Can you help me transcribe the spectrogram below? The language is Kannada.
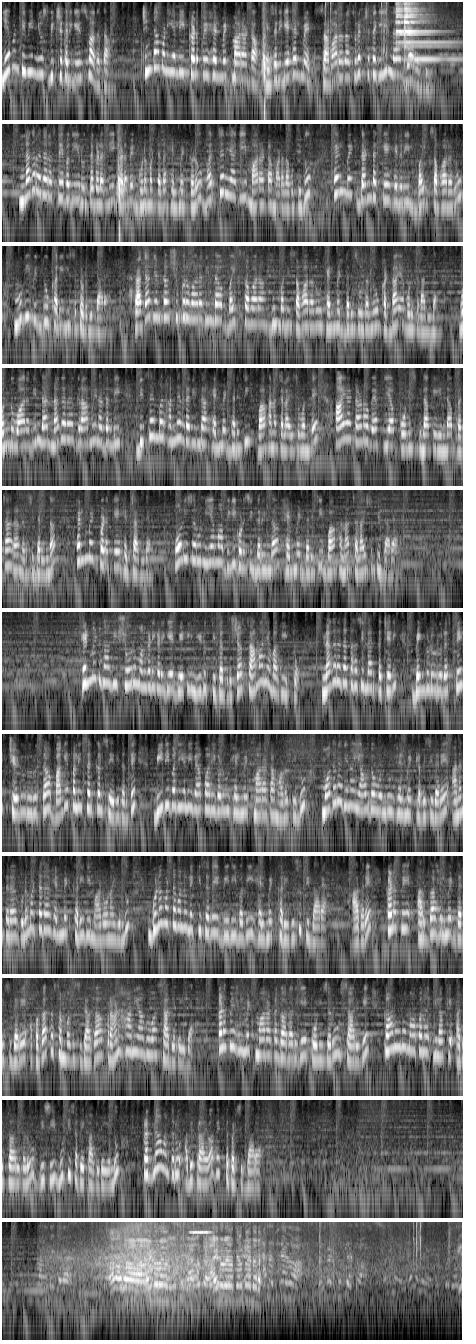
ಎವನ್ ಟಿವಿ ನ್ಯೂಸ್ ವೀಕ್ಷಕರಿಗೆ ಸ್ವಾಗತ. ಚಿಂತಾಮಣಿಯಲ್ಲಿ ಕಳಪೆ ಹೆಲ್ಮೆಟ್ ಮಾರಾಟ. ಹೆಸರಿಗೆ ಹೆಲ್ಮೆಟ್, ಸವಾರರ ಸುರಕ್ಷತೆಗೆ ಇಲ್ಲ ಗ್ಯಾರಂಟಿ. ನಗರದ ರಸ್ತೆ ಬದಿ ವೃತ್ತಗಳಲ್ಲಿ ಕಳಪೆ ಗುಣಮಟ್ಟದ ಹೆಲ್ಮೆಟ್ಗಳು ಭರ್ಜರಿಯಾಗಿ ಮಾರಾಟ ಮಾಡಲಾಗುತ್ತಿದ್ದು, ಹೆಲ್ಮೆಟ್ ದಂಡಕ್ಕೆ ಹೆದರಿ ಬೈಕ್ ಸವಾರರು ಮುಗಿಬಿದ್ದು ಖರೀದಿಸತೊಡಗಿದ್ದಾರೆ. ರಾಜ್ಯಾದ್ಯಂತ ಶುಕ್ರವಾರದಿಂದ ಬೈಕ್ ಸವಾರ ಹಿಂಬದಿ ಸವಾರರು ಹೆಲ್ಮೆಟ್ ಧರಿಸುವುದನ್ನು ಕಡ್ಡಾಯಗೊಳಿಸಲಾಗಿದೆ. ಒಂದು ವಾರದಿಂದ ನಗರ ಗ್ರಾಮೀಣದಲ್ಲಿ ಡಿಸೆಂಬರ್ ಹನ್ನೆರಡರಿಂದ ಹೆಲ್ಮೆಟ್ ಧರಿಸಿ ವಾಹನ ಚಲಾಯಿಸುವಂತೆ ಆಯಾ ಠಾಣಾ ವ್ಯಾಪ್ತಿಯ ಪೊಲೀಸ್ ಇಲಾಖೆಯಿಂದ ಪ್ರಚಾರ ನಡೆಸಿದ್ದರಿಂದ ಹೆಲ್ಮೆಟ್ ಬಳಕೆ ಹೆಚ್ಚಾಗಿದೆ. ಪೊಲೀಸರು ನಿಯಮ ಬಿಗಿಗೊಳಿಸಿದ್ದರಿಂದ ಹೆಲ್ಮೆಟ್ ಧರಿಸಿ ವಾಹನ ಚಲಾಯಿಸುತ್ತಿದ್ದಾರೆ. ಹೆಲ್ಮೆಟ್ಗಾಗಿ ಶೋರೂಮ್ ಅಂಗಡಿಗಳಿಗೆ ಭೇಟಿ ನೀಡುತ್ತಿದ್ದ ದೃಶ್ಯ ಸಾಮಾನ್ಯವಾಗಿ ಇತ್ತು. ನಗರದ ತಹಸೀಲ್ದಾರ್ ಕಚೇರಿ, ಬೆಂಗಳೂರು ರಸ್ತೆ, ಚೇಳೂರು ವೃತ್ತ, ಬಾಗೇಪಲ್ಲಿ ಸರ್ಕಲ್ ಸೇರಿದಂತೆ ಬೀದಿ ಬದಿಯಲ್ಲಿ ವ್ಯಾಪಾರಿಗಳು ಹೆಲ್ಮೆಟ್ ಮಾರಾಟ ಮಾಡುತ್ತಿದ್ದು, ಮೊದಲ ದಿನ ಯಾವುದೋ ಒಂದು ಹೆಲ್ಮೆಟ್ ಲಭಿಸಿದರೆ ಅನಂತರ ಗುಣಮಟ್ಟದ ಹೆಲ್ಮೆಟ್ ಖರೀದಿ ಮಾಡೋಣ ಎಂದು ಗುಣಮಟ್ಟವನ್ನು ಲೆಕ್ಕಿಸದೆ ಬೀದಿ ಬದಿ ಹೆಲ್ಮೆಟ್ ಖರೀದಿಸುತ್ತಿದ್ದಾರೆ. ಆದರೆ ಕಳಪೆ ಅರ್ಧ ಹೆಲ್ಮೆಟ್ ಧರಿಸಿದರೆ ಅಪಘಾತ ಸಂಭವಿಸಿದಾಗ ಪ್ರಾಣಹಾನಿಯಾಗುವ ಸಾಧ್ಯತೆ ಇದೆ. ಕಳಪೆ ಹೆಲ್ಮೆಟ್ ಮಾರಾಟಗಾರರಿಗೆ ಪೊಲೀಸರು ಸಾರಿಗೆ, ಕಾನೂನು ಮಾಪನ ಇಲಾಖೆ ಅಧಿಕಾರಿಗಳು ಬಿಸಿ ಮುಟ್ಟಿಸಬೇಕಾಗಿದೆ ಎಂದು ಪ್ರಜ್ಞಾವಂತರು ಅಭಿಪ್ರಾಯ ವ್ಯಕ್ತಪಡಿಸಿದ್ದಾರೆ.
